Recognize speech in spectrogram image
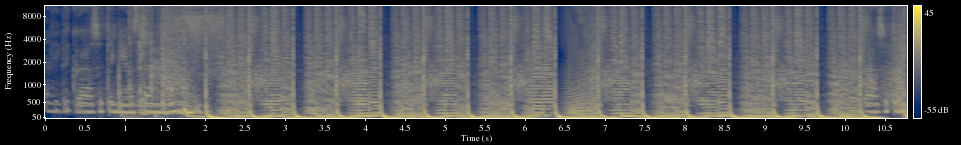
I think the girls with their nails done now. Girls with their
